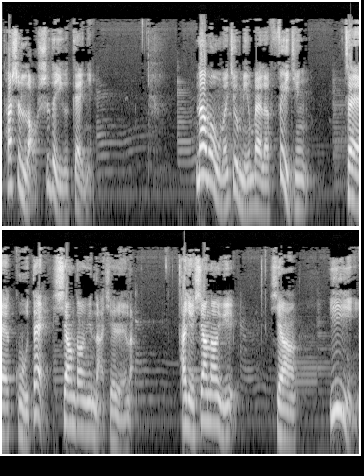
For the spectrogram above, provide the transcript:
他是老师的一个概念。那么我们就明白了肺经在古代相当于哪些人了？他就相当于像伊尹、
